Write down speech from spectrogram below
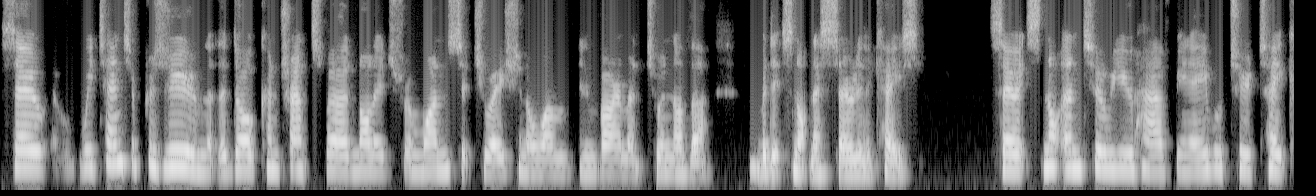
so we tend to presume that the dog can transfer knowledge from one situation or one environment to another, but it's not necessarily the case. So it's not until you have been able to take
